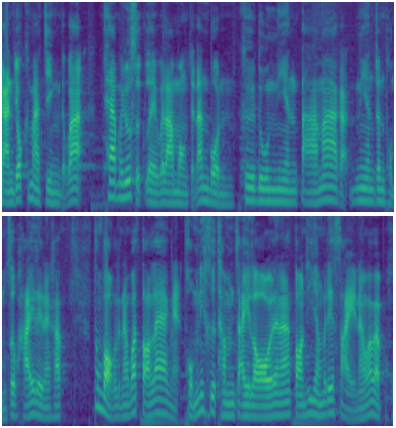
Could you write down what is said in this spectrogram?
การยกขึ้นมาจริง แต่ว่าแทบไม่รู้สึกเลยเวลามองจากด้านบน คือดูเนียนตามากอะเนียนจนผมเซอร์ไพรส์เลยนะครับ ต้องบอกเลยนะว่าตอนแรกเนี่ยผมนี่คือทำใจรอไว้เลยนะ ตอนที่ยังไม่ได้ใส่นะว่าแบบโห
